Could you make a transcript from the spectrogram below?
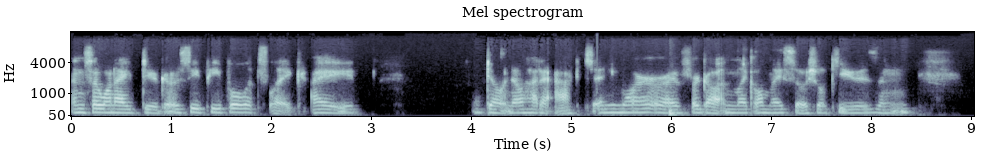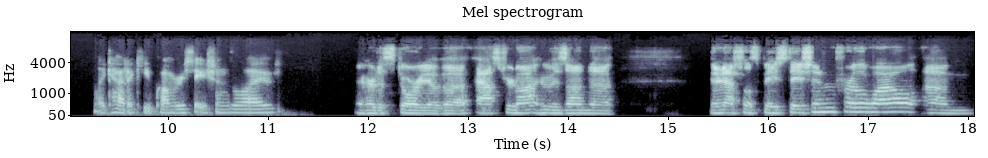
And so when I do go see people, it's like I don't know how to act anymore, or I've forgotten like all my social cues and like how to keep conversations alive. I heard a story of an astronaut who was on the International Space Station for a little while um,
